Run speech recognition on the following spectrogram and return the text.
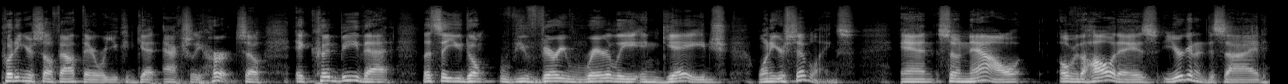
putting yourself out there where you could get actually hurt. So it could be that let's say you don't you very rarely engage one of your siblings. And so now over the holidays, you're going to decide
